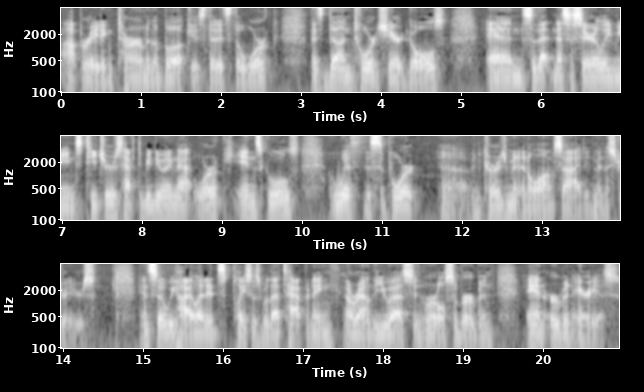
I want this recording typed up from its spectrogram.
operating term in the book is that it's the work that's done toward shared goals. And so that necessarily means teachers have to be doing that work in schools with the support, uh, encouragement, and alongside administrators. And so we highlighted places where that's happening around the U.S. in rural, suburban, and urban areas.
